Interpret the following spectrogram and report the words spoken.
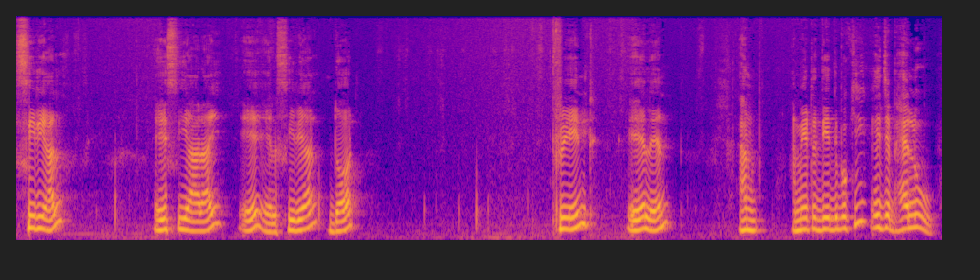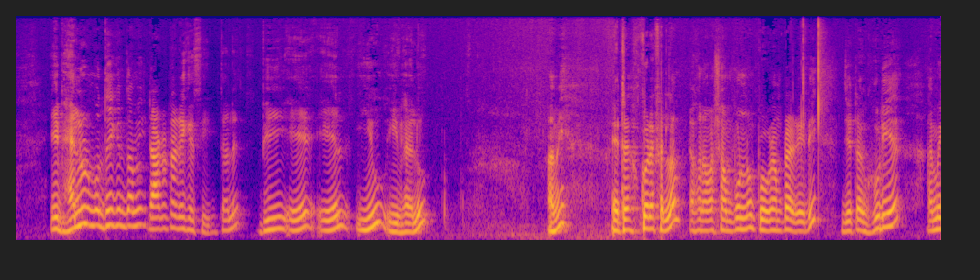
serial A C R I A L serial dot print L N আমি এটা দিয়ে দেবো কি? এই যে ভ্যালু এই ভ্যালুর মধ্যে কিন্তু আমি ডাটাটা রেখেছি। তাহলে V A L U E value আমি এটা করে ফেললাম। এখন আমার সম্পূর্ণ প্রোগ্রামটা রেডি যেটা ঘুরিয়ে আমি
